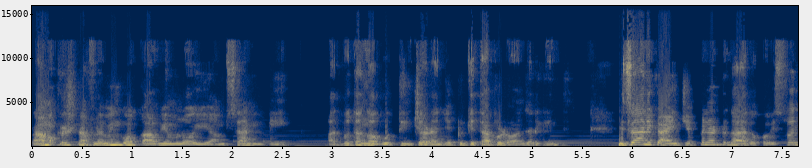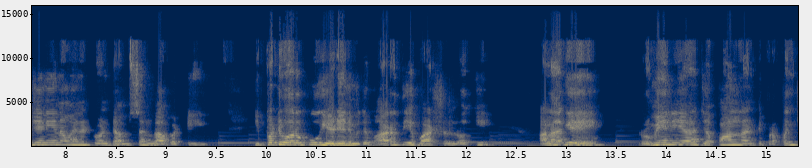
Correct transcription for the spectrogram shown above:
రామకృష్ణ ఫ్లెమింగో కావ్యంలో ఈ అంశాన్ని అద్భుతంగా గుర్తించాడని చెప్పి కితాబిడవడం ఇవ్వడం జరిగింది. నిజానికి ఆయన చెప్పినట్టుగా అది ఒక విశ్వజనీయమైనటువంటి అంశం కాబట్టి ఇప్పటి వరకు ఏడెనిమిది భారతీయ భాషల్లోకి అలాగే రొమేనియా జపాన్ లాంటి ప్రపంచ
